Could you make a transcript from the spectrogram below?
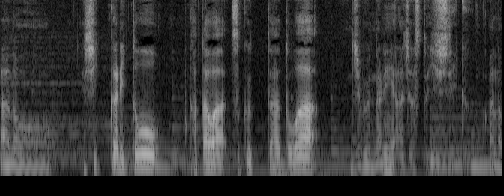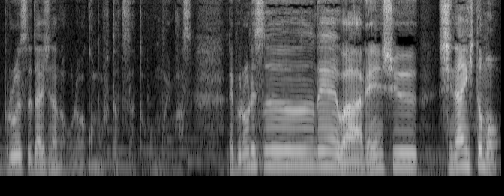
あのしっかりと型は作った後は自分なりにアジャストしていく。あのプロレスで大事なのは俺はこの2つだと思います。でプロレスでは練習しない人も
